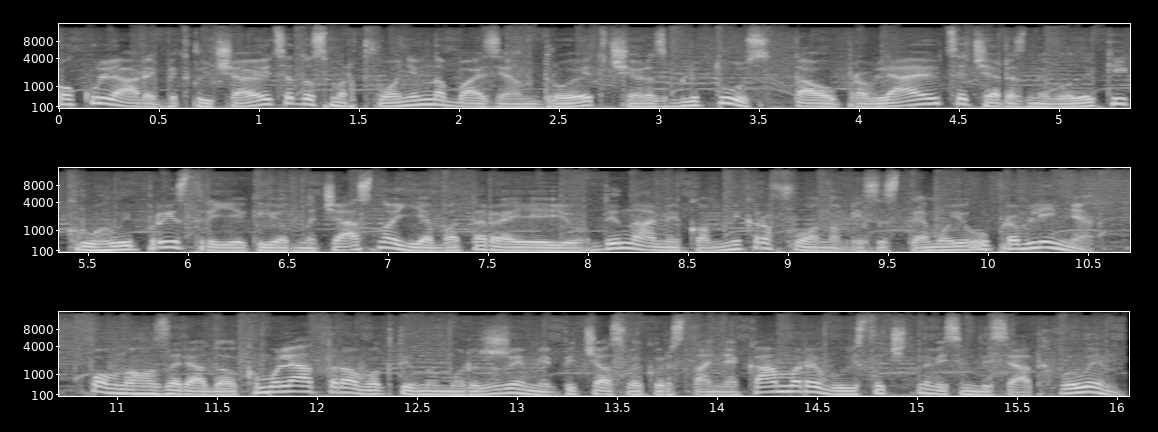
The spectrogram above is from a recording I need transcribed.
Окуляри підключаються до смартфонів на базі Android через Bluetooth та управляються через невеликий круглий пристрій, який одночасно є батареєю, динаміком, мікрофоном і системою управління. Повного заряду акумулятора в активному режимі під час використання камери вистачить на 80 хвилин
